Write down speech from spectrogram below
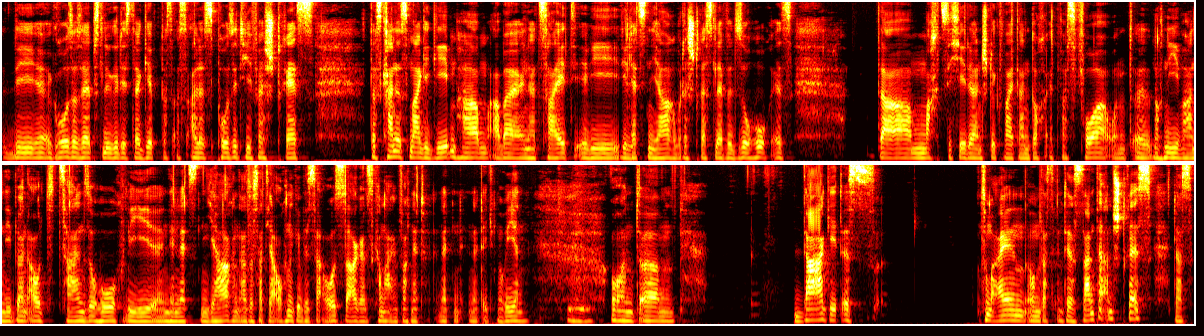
die große Selbstlüge, die es da gibt, das ist alles positiver Stress. Das kann es mal gegeben haben, aber in einer Zeit wie die letzten Jahre, wo das Stresslevel so hoch ist, da macht sich jeder ein Stück weit dann doch etwas vor und äh, noch nie waren die Burnout-Zahlen so hoch wie in den letzten Jahren. Also es hat ja auch eine gewisse Aussage, das kann man einfach nicht, nicht, nicht ignorieren. Mhm. Und ähm, da geht es zum einen um das Interessante am Stress, dass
